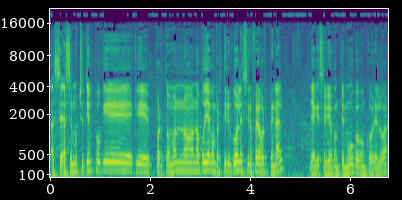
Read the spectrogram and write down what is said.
hace, hace mucho tiempo que, que Puerto Montt no, no podía convertir goles si no fuera por penal, ya que se vio con Temuco, con Cobreloa.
